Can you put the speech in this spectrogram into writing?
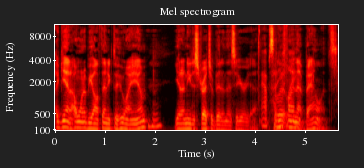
again, I want to be authentic to who I am, yet I need to stretch a bit in this area. absolutely How do Mm-hmm. You find that balance?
